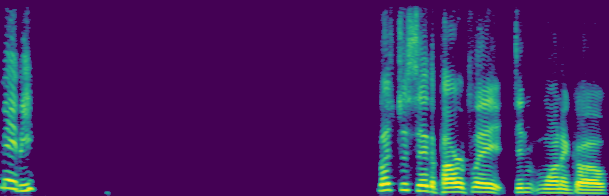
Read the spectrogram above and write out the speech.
Maybe. Let's just say the power play didn't want to go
